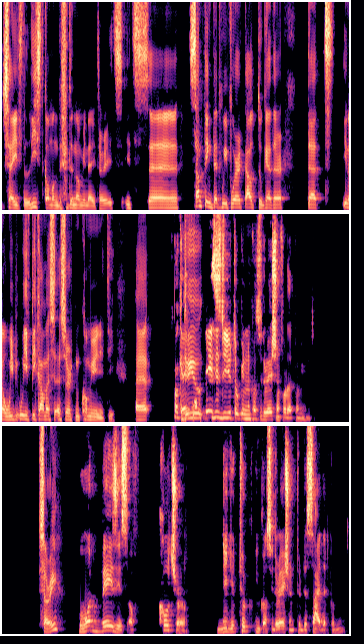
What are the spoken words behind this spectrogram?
say it's the least common denominator. It's it's uh, something that we've worked out together. That you know we we've become a, a certain community. Uh, Okay. Do you, what basis do you took in consideration for that community? Sorry? What basis of culture did you took in consideration to decide that community?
